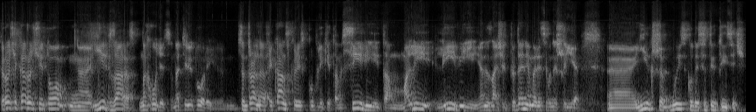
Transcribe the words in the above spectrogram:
Коротше кажучи, то е, їх зараз знаходяться на території Центральноафриканської Республіки, там Сирії, там Малі, Лівії. Я не знаю, чи в Південній Америці вони ще є. Е, їх ще близько 10 тисяч.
